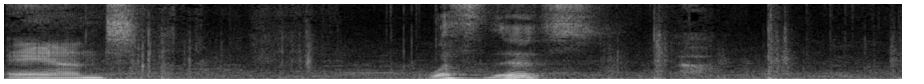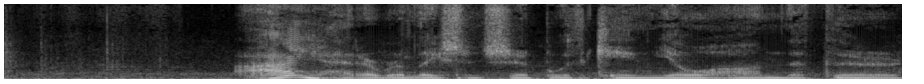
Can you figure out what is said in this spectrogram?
And what's this? I had a relationship with King Johann III.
